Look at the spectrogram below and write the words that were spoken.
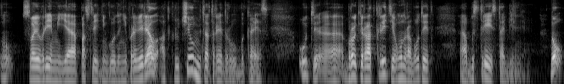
Ну, в свое время я последние годы не проверял, отключил MetaTrader у БКС. У э, брокера открытия он работает э, быстрее и стабильнее. Ну,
